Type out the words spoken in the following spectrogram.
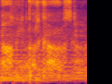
Tsunami Podcast.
